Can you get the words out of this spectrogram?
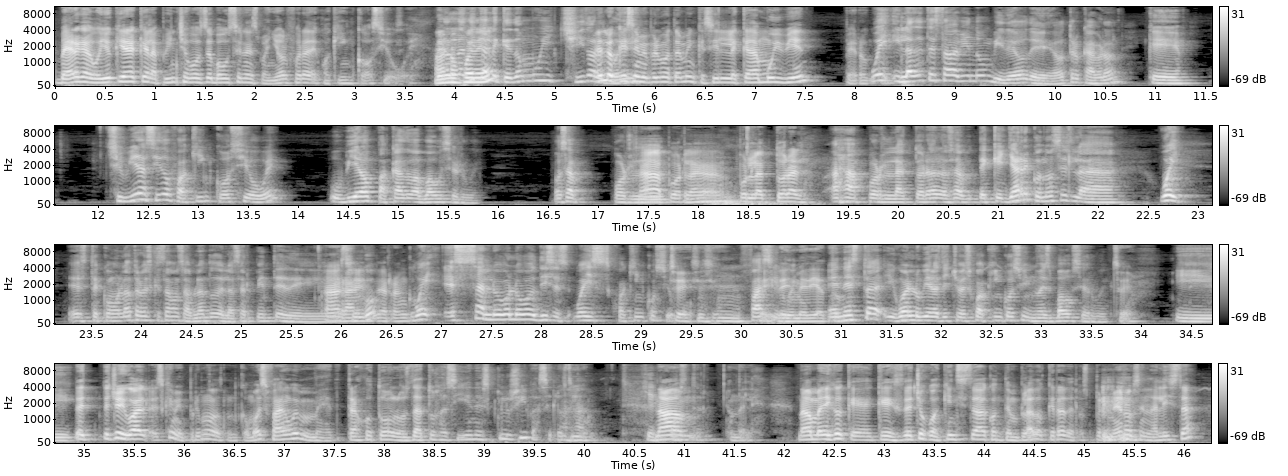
Verga, güey. Yo quería que la pinche voz de Bowser en español fuera de Joaquín Cosio, güey. Ah, Pero ¿no la fue de neta él? le quedó muy chido al Es lo que dice mi primo también, que sí le queda muy bien, pero. Güey, y la neta estaba viendo un video de otro cabrón que si hubiera sido Joaquín Cosio, güey, hubiera opacado a Bowser, güey. O sea, por Ah, por la, por la actoral. Ajá, por la actoral, o sea, de que ya reconoces la... Güey, este, como la otra vez que estábamos hablando de la serpiente de Ah, sí, Rango. de Rango. Güey, esa luego, luego dices, güey, es Joaquín Cosio. Sí, sí, sí. Fácil, De- de güey. inmediato. En esta igual lo hubieras dicho, es Joaquín Cosio y no es Bowser, güey. Sí. Y... De, de hecho, igual, es que mi primo, como es fan, güey, me trajo todos los datos así en exclusiva, se los Ajá. digo. y el No, póster. ándale. No, me dijo que, que de hecho Joaquín sí estaba contemplado, que era de los primeros en la lista,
